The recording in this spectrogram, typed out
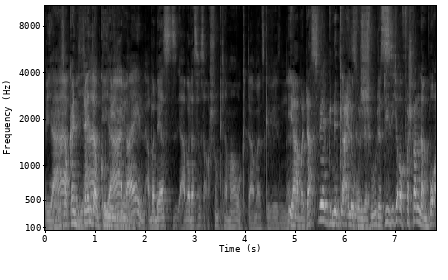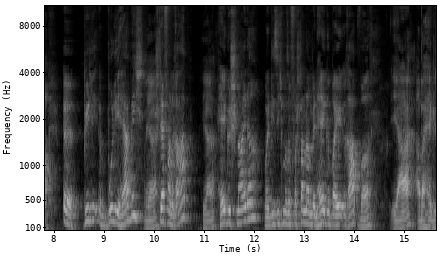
Ja, Der ist auch kein Stand-Up-Comedian. Ja, nein, aber, der ist, aber das ist auch schon Klamauk damals gewesen. Ne? Ja, aber das wäre eine geile Runde, Schuh die sich auch verstanden haben. Boah, äh, Billy, äh, Bully Herbig, Ja. Stefan Raab, Ja. Helge Schneider, weil die sich mal so verstanden haben, wenn Helge bei Raab war. Ja, aber Helge,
